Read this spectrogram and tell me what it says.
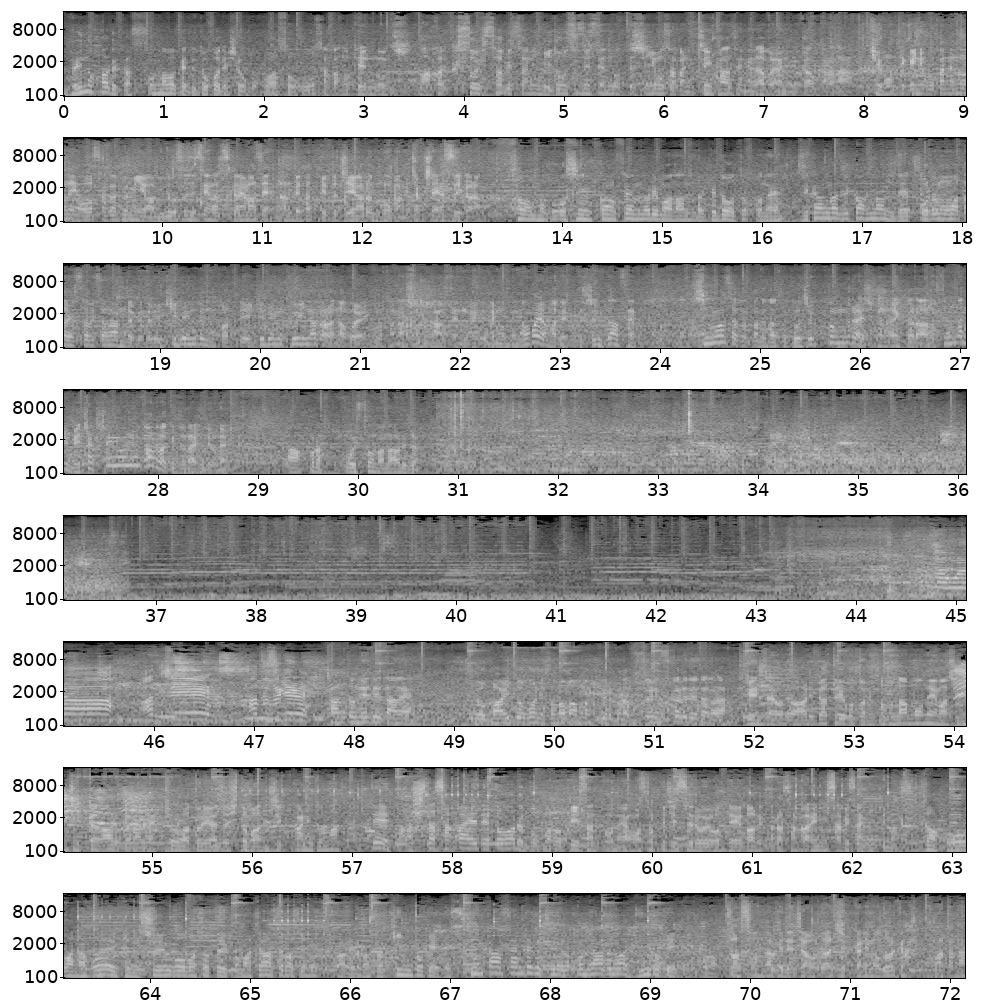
ベノハルカスそんなわけでどこでしょうここはそう。大阪の天王寺バカクソ久々に御堂筋線乗って新大阪に新幹線で名古屋に向かうからな。基本的にお金のね大阪府民は御堂筋線は使えません。なんでかっていうと JR の方がめちゃくちゃ安いから。そうもうここ新幹線乗り場なんだけどちょっとね時間が時間なんで。これもまた久々なんだけど駅弁でも買って駅弁食いながら名古屋行こうかな新幹線内で。でもね名古屋までって新幹線新大阪からだと50分ぐらいしかないからそんなにめちゃくちゃ余裕があるわけじゃないんだよね。あほら美味しそうなのあるじゃん。名古屋あっち暑すぎる。ちゃんと寝てたね今日バイト後にそのまんま来てるから普通に疲れてたから現在俺はありがてえことにこの名もねえ町に実家があるからね。今日はとりあえず一晩実家に泊まって明日栄でとあるボカロ P さんとねお食事する予定があるから栄に久々に行きます。さあここが名古屋駅の集合場所というか待ち合わせ場所に使われる場所は金時計です。新幹線出口の横にあるのは銀時計というところ。さあそんなわけでじゃあ俺は実家に戻るか。またな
